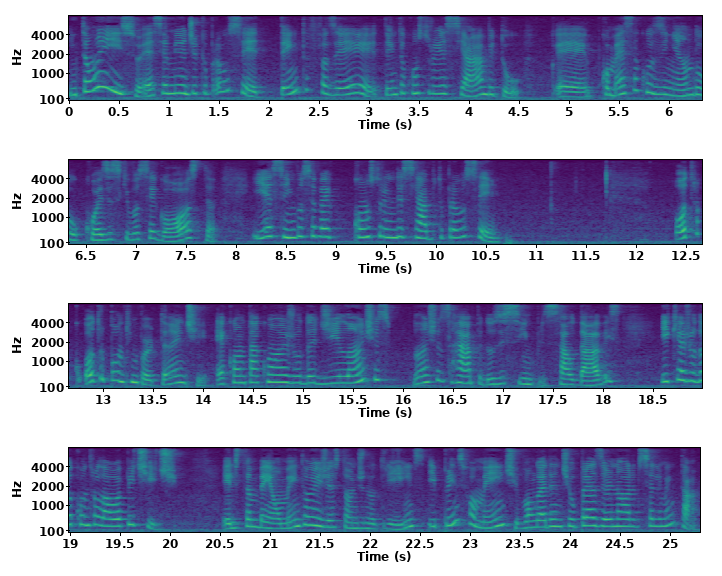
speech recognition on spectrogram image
Então é isso, essa é a minha dica para você. Tenta fazer, tenta construir esse hábito, é, começa cozinhando coisas que você gosta e assim você vai construindo esse hábito para você. Outro, outro ponto importante é contar com a ajuda de lanches, lanches rápidos e simples, saudáveis e que ajudam a controlar o apetite. Eles também aumentam a ingestão de nutrientes e, principalmente, vão garantir o prazer na hora de se alimentar.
